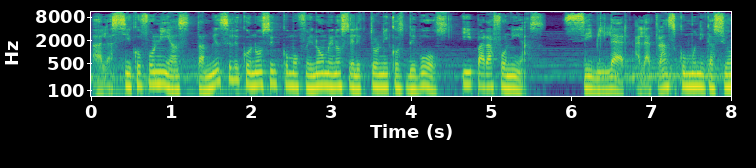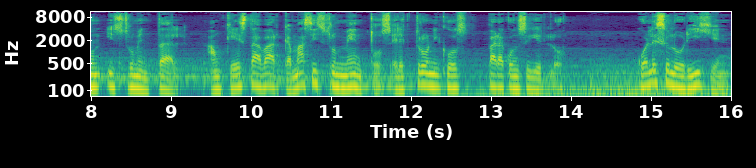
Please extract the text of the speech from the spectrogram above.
A las psicofonías también se le conocen como fenómenos electrónicos de voz y parafonías, similar a la transcomunicación instrumental, aunque esta abarca más instrumentos electrónicos para conseguirlo. ¿Cuál es el origen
